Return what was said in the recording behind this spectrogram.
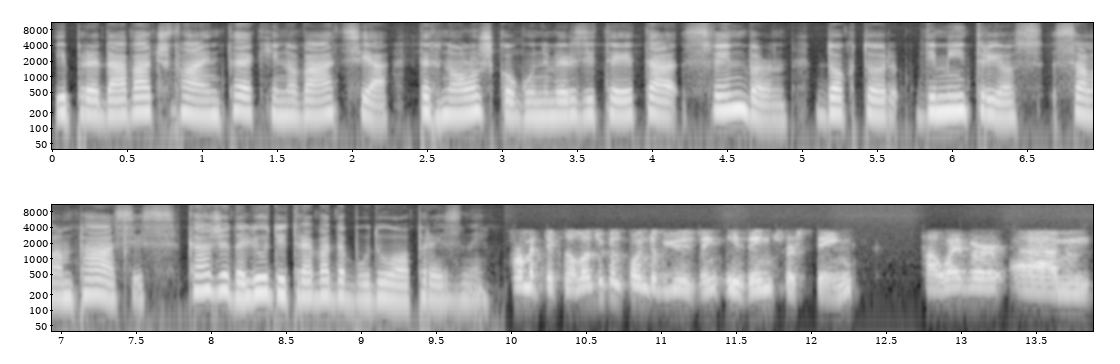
i predavač Fine Tech inovacija Tehnološkog univerziteta Swinburne, dr. Dimitrios Salampasis, kaže da ljudi treba da budu oprezni. From a technological point of view is interesting. However, um,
